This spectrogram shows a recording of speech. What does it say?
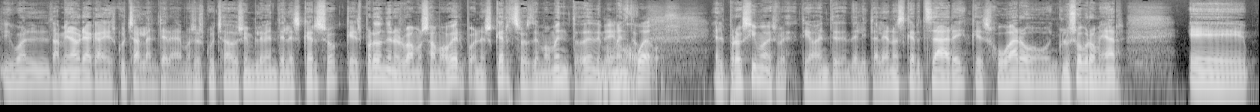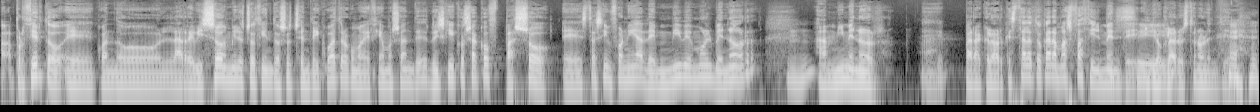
igual también habría que escucharla entera. Hemos escuchado simplemente el scherzo, que es por donde nos vamos a mover, en scherzos de momento, ¿eh? de, De momento. juegos. El próximo es efectivamente del italiano scherzare, que es jugar o incluso bromear. Eh, ah, por cierto, eh, cuando la revisó en 1884, como decíamos antes, Rimsky Korsakov pasó eh, esta sinfonía de mi bemol menor a mi menor. Ah. para que la orquesta la tocara más fácilmente. Sí. Y yo, claro, esto no lo entiendo.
